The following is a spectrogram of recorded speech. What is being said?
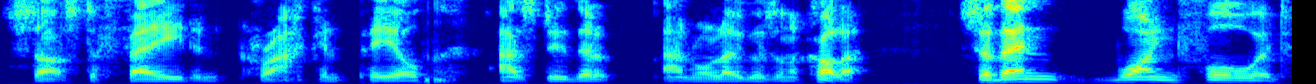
starts to fade and crack and peel, mm. as do the Admiral logos on the collar. So then wind forward,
